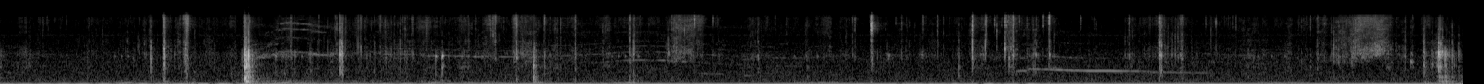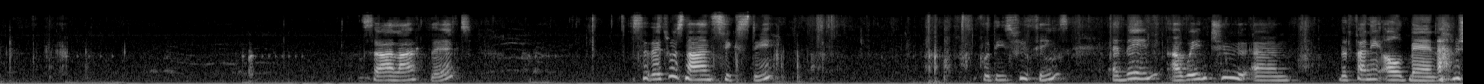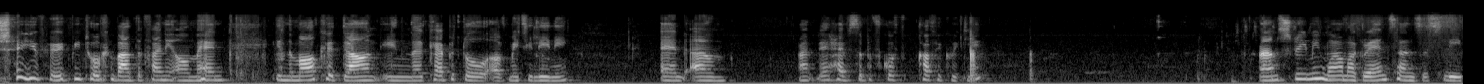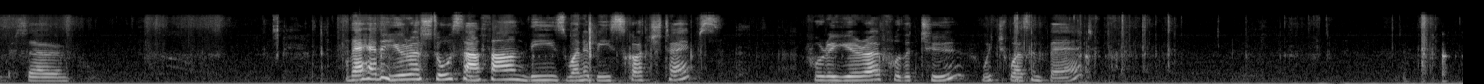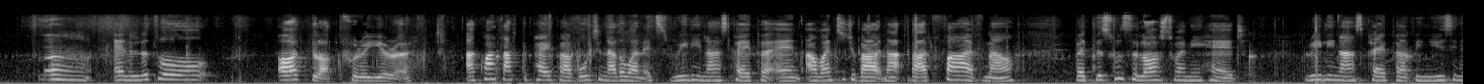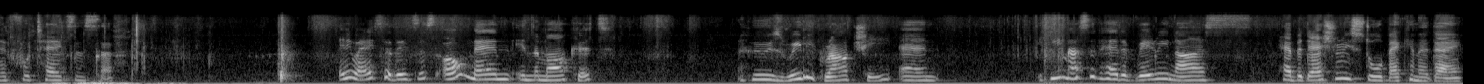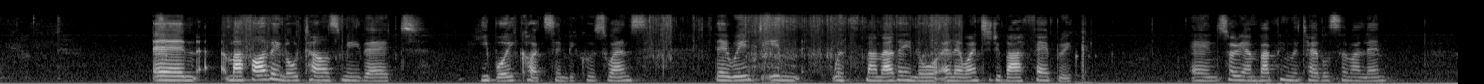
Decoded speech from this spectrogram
So I like that. So that was 960 for these few things. And then I went to um, the funny old man. I'm sure you've heard me talk about the funny old man in the market down in the capital of Mytilene and um, I have a sip of coffee quickly. I'm streaming while my grandson's asleep so they had a euro store, so I found these wannabe scotch tapes for a euro for the two, which wasn't bad. Uh, and a little art block for a euro. I quite like the paper. I bought another one. It's really nice paper, and I wanted to buy about five now, but this was the last one he had. Really nice paper. I've been using it for tags and stuff. Anyway, so there's this old man in the market who's really grouchy, and he must have had a very nice haberdashery store back in the day. And my father-in-law tells me that he boycotts him because once they went in with my mother-in-law and they wanted to buy fabric and sorry I'm bumping the table so my lamp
